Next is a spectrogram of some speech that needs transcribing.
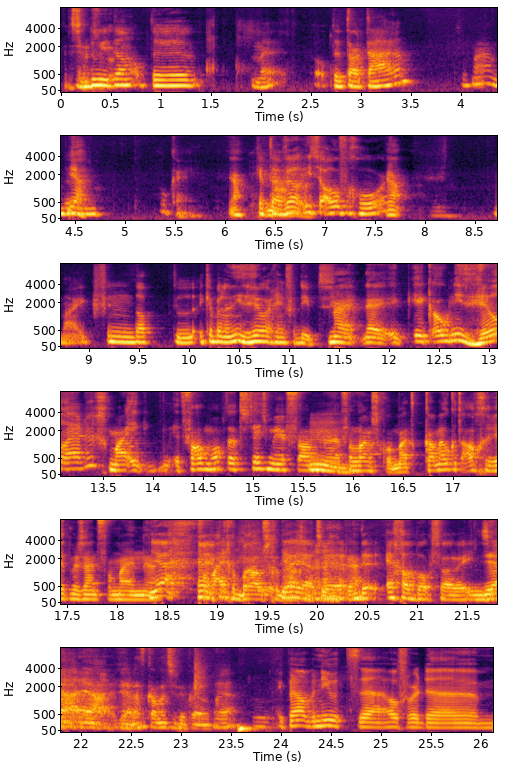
dat En doe je dan op de, op de tartaren? Zeg maar? De- Ja. Oké. Ja, Ik heb daar wel iets over gehoord. Ja. Maar ik vind dat... Ik heb er niet heel erg in verdiept. Nee, nee ik, ik ook niet heel erg. Maar ik, het valt me op dat het steeds meer van, Hmm. eh, van langskomt. Maar het kan ook het algoritme zijn van mijn, eh, Ja. van mijn eigen browsergedrag Ja, ja, natuurlijk. de, hè? de echo-box waar we in zitten. ja, ja, ja, dat kan natuurlijk ook. Ja. Ik ben wel benieuwd eh, over de, ehm,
